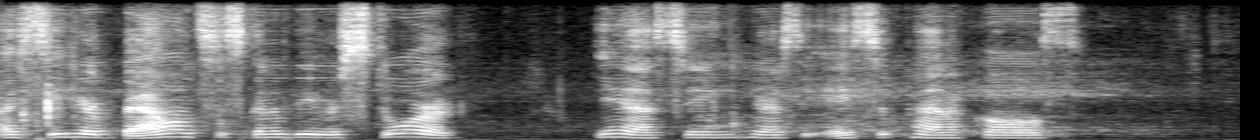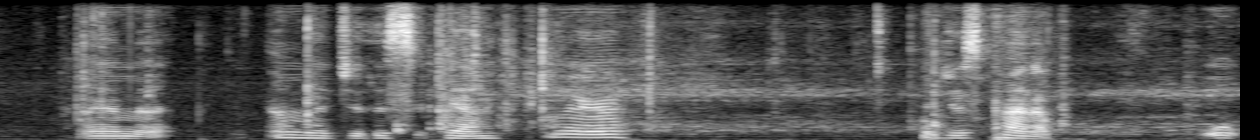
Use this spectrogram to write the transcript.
I see here balance is going to be restored. Yeah, see, here's the Ace of Pentacles. Wait a minute. I'm going to do this again. There. I just kind of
